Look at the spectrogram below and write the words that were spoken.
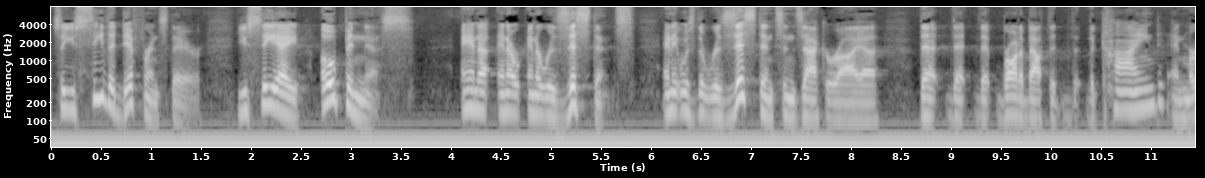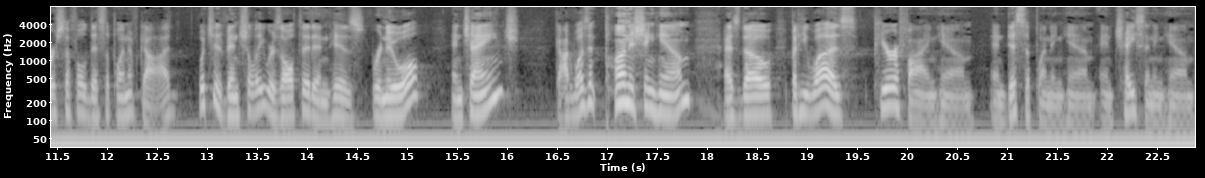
So you see the difference there you see a openness and a, and a, and a resistance. And it was the resistance in Zechariah that, that, that brought about the, the, the kind and merciful discipline of God, which eventually resulted in his renewal and change. God wasn't punishing him as though, but he was purifying him and disciplining him and chastening him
